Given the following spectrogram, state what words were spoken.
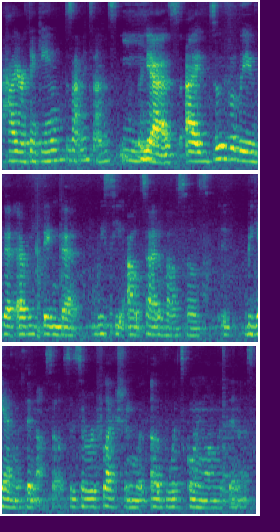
how you're thinking. Does that make sense? Yes, I do believe that everything that we see outside of ourselves it began within ourselves. It's a reflection with, of what's going on within us.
